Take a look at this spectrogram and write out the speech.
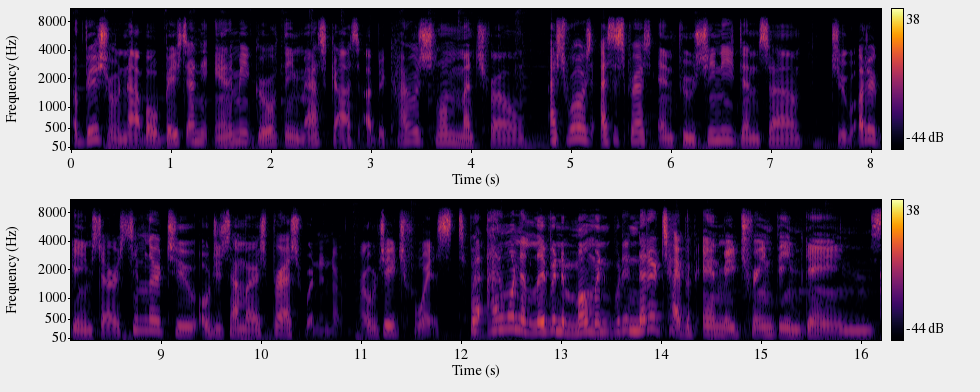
a visual novel based on the anime girl themed mascots of the Cairo Slum Metro, as well as S Express and Fushigi Densha, two other games that are similar to Ojou-sama Express with an Oroge twist. But I want to live in a moment with another type of anime train themed games.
